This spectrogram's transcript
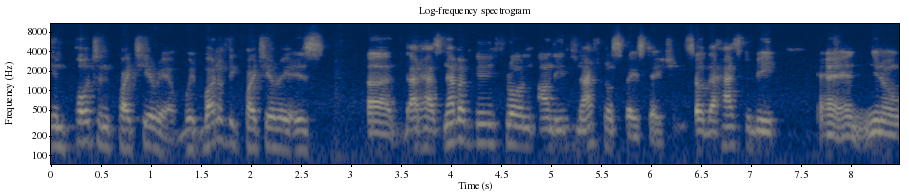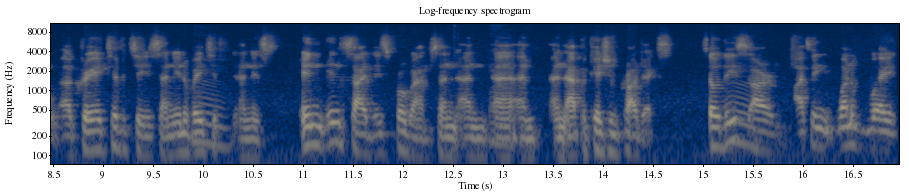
important criteria. One of the criteria is uh, that has never been flown on the International Space Station. So there has to be, uh, you know, uh, creativities and innovative, mm. In inside these programs and and yeah. Uh, and, and application projects. So these mm. are, I think, one of the way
